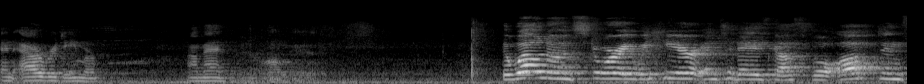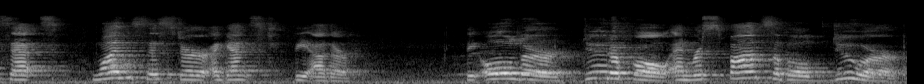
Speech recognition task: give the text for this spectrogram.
and our Redeemer. Amen. The well known story we hear in today's gospel often sets one sister against the other. The older, dutiful, and responsible doer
